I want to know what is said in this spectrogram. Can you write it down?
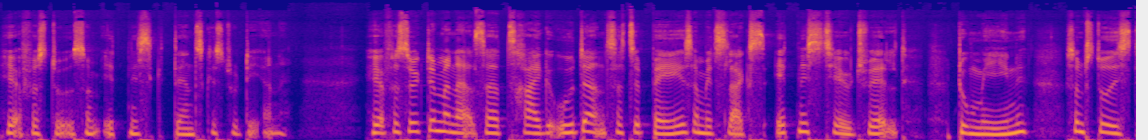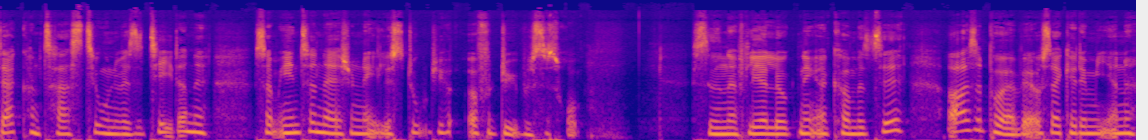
her forstået som etnisk danske studerende. Her forsøgte man altså at trække uddannelser tilbage som et slags etnisk territorielt domæne, som stod i stærk kontrast til universiteterne som internationale studie- og fordybelsesrum. Siden er flere lukninger kommet til, også på erhvervsakademierne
